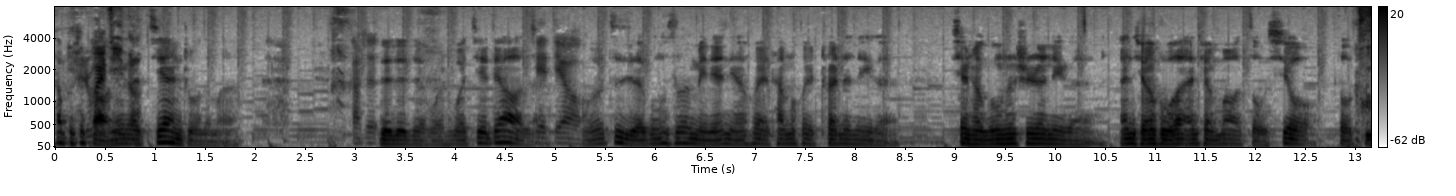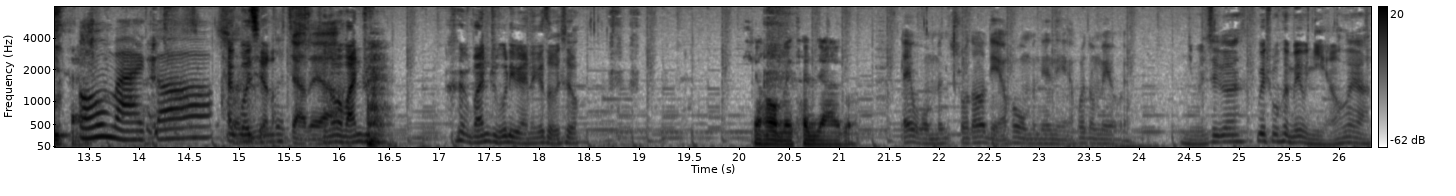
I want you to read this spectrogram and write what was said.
他不是搞那个建筑的吗？对对对，我我借调的，借调。我自己的公司每年年会，他们会穿着那个现场工程师的那个安全服和安全帽走秀、走 T 台。Oh my god！太国企了真的假的那个呀？玩主，玩主里面那个走秀，幸好我没参加过。哎，我们说到年会，我们连年会都没有哎。你们这个为什么会没有年会啊？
